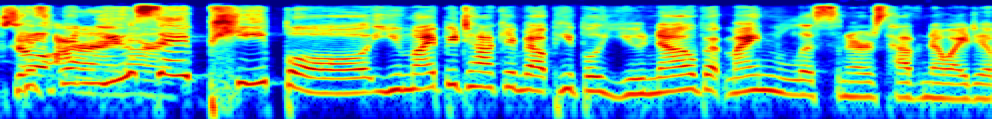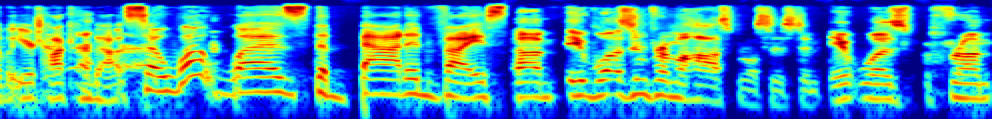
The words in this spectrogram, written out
So when right, you say right. people, you might be talking about people you know, but my listeners have no idea what you're talking about. So what was the bad advice? Um, it wasn't from a hospital system. It was from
